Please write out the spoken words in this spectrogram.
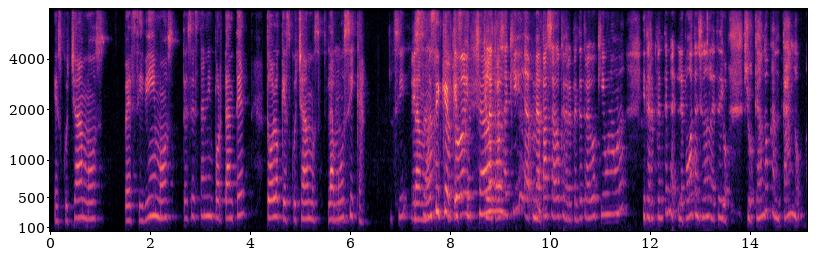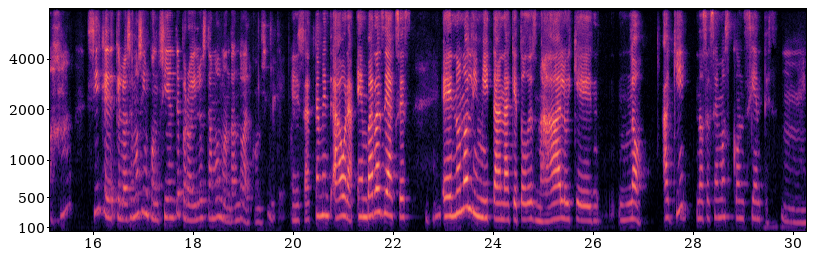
escuchamos, percibimos. Entonces es tan importante todo lo que escuchamos, la música. Sí, la música que escuchamos. Que la traes aquí, eh, me ha pasado que de repente traigo aquí una una y de repente me, le pongo atención a la letra y digo, yo qué ando cantando, ajá, sí, que, que, lo hacemos inconsciente, pero ahí lo estamos mandando al consciente. Pues. Exactamente. Ahora, en barras de access, eh, no nos limitan a que todo es malo y que no, aquí nos hacemos conscientes.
